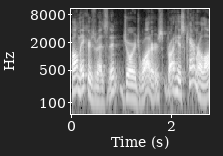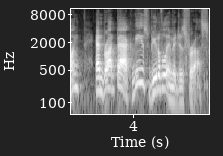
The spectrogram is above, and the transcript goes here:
Palm Acres resident George Waters brought his camera along and brought back these beautiful images for us.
